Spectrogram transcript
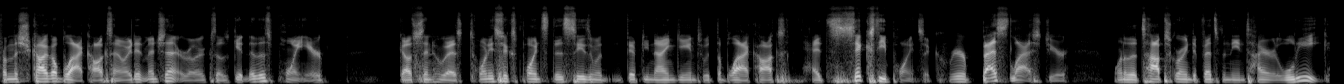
from the Chicago Blackhawks. I know I didn't mention that earlier because I was getting to this point here. Gustafsson, who has 26 points this season with 59 games with the Blackhawks, had 60 points, a career best last year. One of the top scoring defensemen in the entire league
